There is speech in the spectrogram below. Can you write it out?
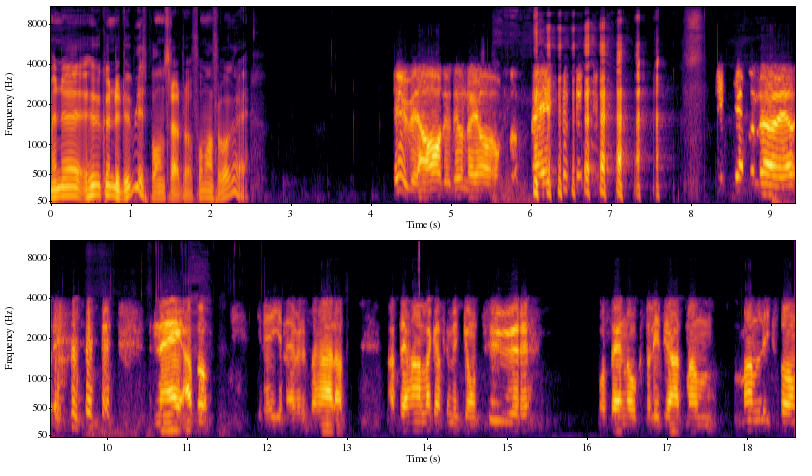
Men eh, hur kunde du bli sponsrad då? Får man fråga det? Hur? Ja, det, det undrar jag också. Nej. Nej, alltså grejen är väl så här att, att det handlar ganska mycket om tur och sen också lite grann att man, man liksom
